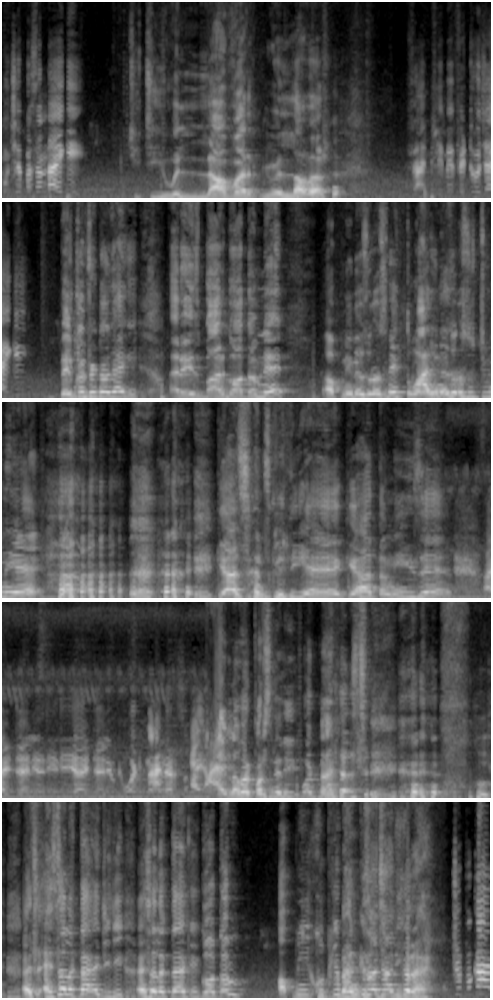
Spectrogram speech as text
मुझे पसंद आएगी? जी जी you lover you lover family में फिट हो जाएगी? बिल्कुल फिट हो जाएगी। अरे इस बार गौतम ने अपनी नज़रों से नहीं तुम्हारी नज़रों से चुनी है। क्या संस्कृति है क्या तमीज है? आई टेल यू दीदी I tell you what manners I I love her personally what manners ऐसा ऐसा लगता है जीजी ऐसा लगता है कि गौतम अपनी खुद की बहन के साथ शादी कर रहा है। चुप कर।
